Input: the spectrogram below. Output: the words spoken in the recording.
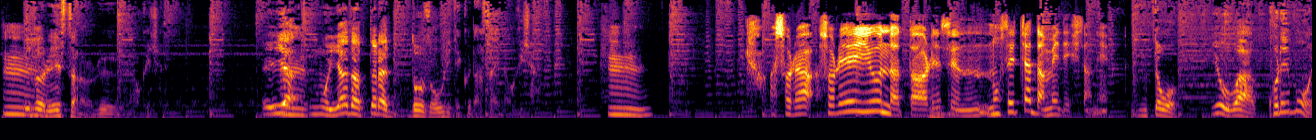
たりうん。でそれレストランのルールなわけじゃんいや、うんもう嫌だったらどうぞ降りてくださいなわけじゃんうん。あ、それは、それ言うんだったらあれですよ、乗せちゃダメでしたね。うんと要はこれも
